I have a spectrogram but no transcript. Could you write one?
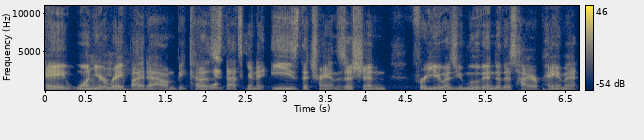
a one year Mhm. rate buy down because Yeah. that's going to ease the transition for you as you move into this higher payment.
